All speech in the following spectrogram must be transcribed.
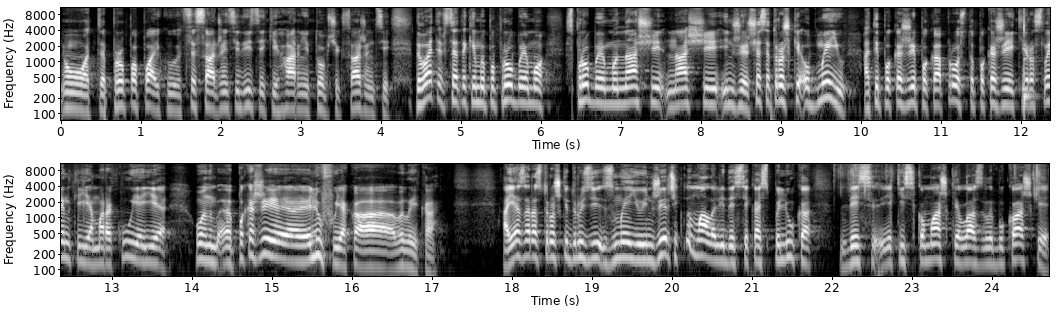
От, про папайку. Це саджанці. Дивіться, які гарні топчик саджанці. Давайте все-таки ми попробуємо, спробуємо наші, наші інжир. Зараз я трошки обмию, а ти покажи, поки просто покажи, які рослинки є, маракуя є. Он, е, покажи е, люфу, яка велика. А я зараз трошки, друзі, змию інжирчик. Ну, мало лі десь якась пилюка, десь якісь комашки лазили, букашки,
